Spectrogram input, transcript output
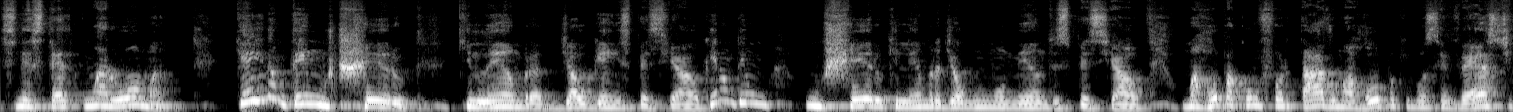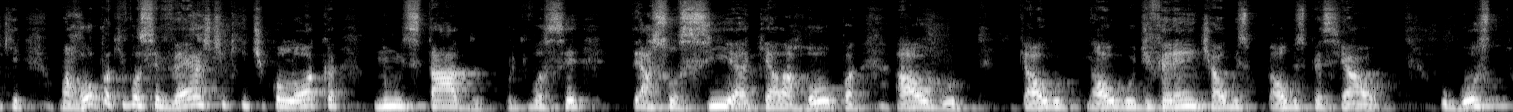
Sinestésico, um aroma. Quem não tem um cheiro que lembra de alguém especial? Quem não tem um, um, cheiro que lembra de algum momento especial? Uma roupa confortável, uma roupa que você veste, que uma roupa que você veste que te coloca num estado, porque você associa aquela roupa a algo, algo, algo diferente, algo, algo especial. O gosto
